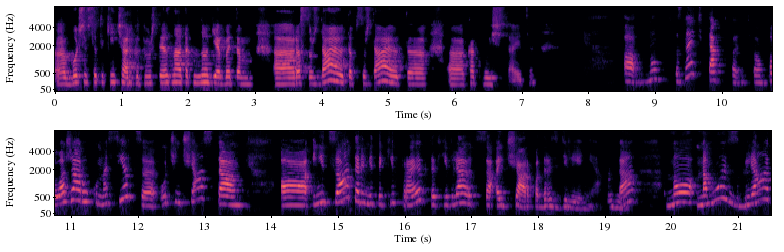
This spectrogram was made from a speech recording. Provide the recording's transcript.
э, больше все-таки HR, потому что я знаю, так многие об этом рассуждают, обсуждают. Как вы считаете? А, ну, знаете, так, положа руку на сердце, очень часто а, инициаторами таких проектов являются HR-подразделения, uh-huh. да, но, на мой взгляд,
